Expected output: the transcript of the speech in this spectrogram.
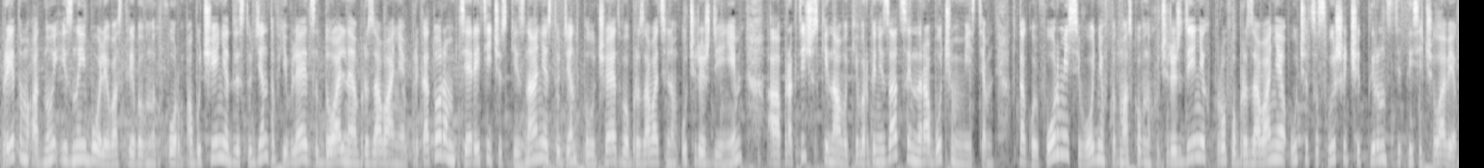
При этом одной из наиболее востребованных форм обучения для студентов является дуальное образование, при котором теоретические знания студент получает в образовательном учреждении, а практические навыки в организации на рабочем месте. В такой форме сегодня в подмосковных учреждениях профобразования учатся свыше 14 тысяч человек.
